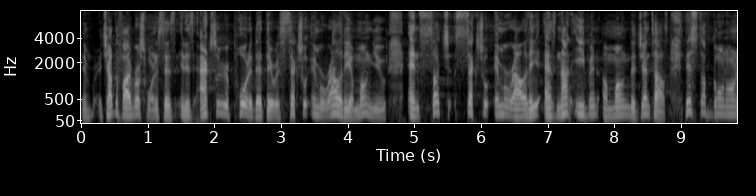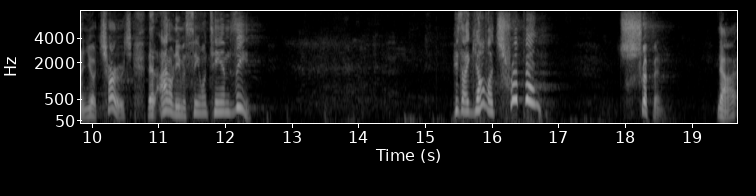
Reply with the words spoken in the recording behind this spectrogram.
in chapter 5, verse 1, it says, It is actually reported that there is sexual immorality among you, and such sexual immorality as not even among the Gentiles. There's stuff going on in your church that I don't even see on TMZ. He's like, Y'all are tripping. Tripping. Now,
